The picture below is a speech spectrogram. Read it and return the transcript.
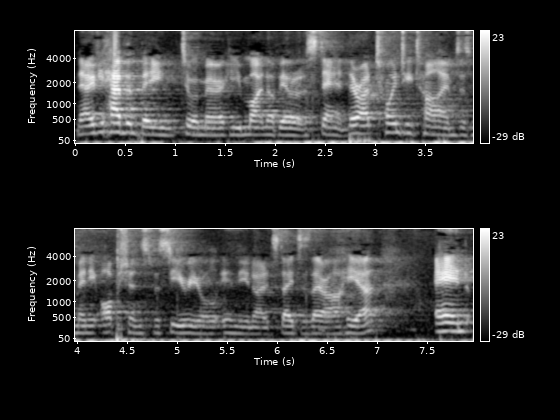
Now, if you haven't been to America, you might not be able to understand. There are 20 times as many options for cereal in the United States as there are here, and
